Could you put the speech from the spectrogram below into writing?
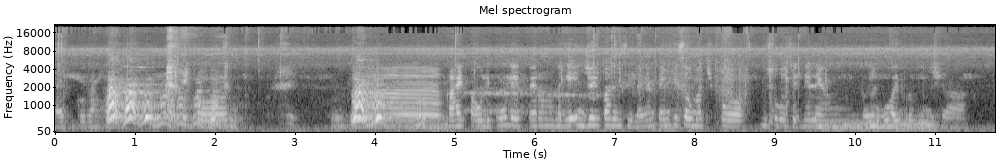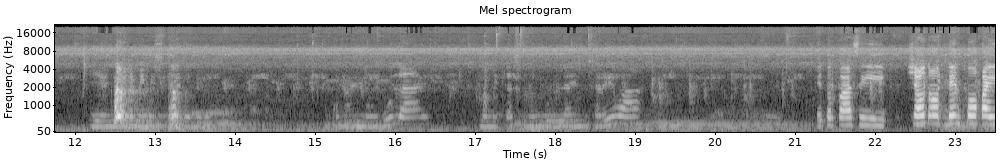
Kahit kurang kahit pa ulit-ulit pero nag enjoy pa rin sila. Yan, thank you so much po. Gusto ko kasi nila yung Yung buhay probinsya. Ayan yung namimiss talaga nila. Kumain ng gulay, mamitas ng gulay ng sariwa. Ito pa si shout out din po kay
